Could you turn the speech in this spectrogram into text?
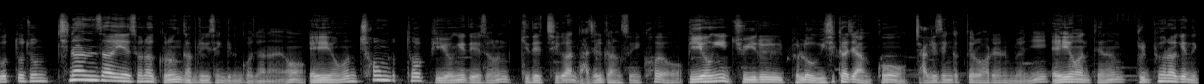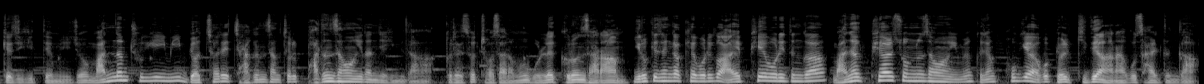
그것도 좀 친한 사이에서나 그런 감정이 생기는 거잖아요. A형은 처음부터 B형에 대해서는 기대치가 낮을 가능성이 커요. B형이 주의를 별로 의식하지 않고 자기 생각대로 하려는 면이 A형한테는 불편하게 느껴지기 때문이죠. 만남 초기에 이미 몇 차례 작은 상처를 받은 상황이란 얘기입니다. 그래서 저 사람은 원래 그런 사람. 이렇게 생각해버리고 아예 피해버리든가 만약 피할 수 없는 상황이면 그냥 포기하고 별 기대 안 하고 살든가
